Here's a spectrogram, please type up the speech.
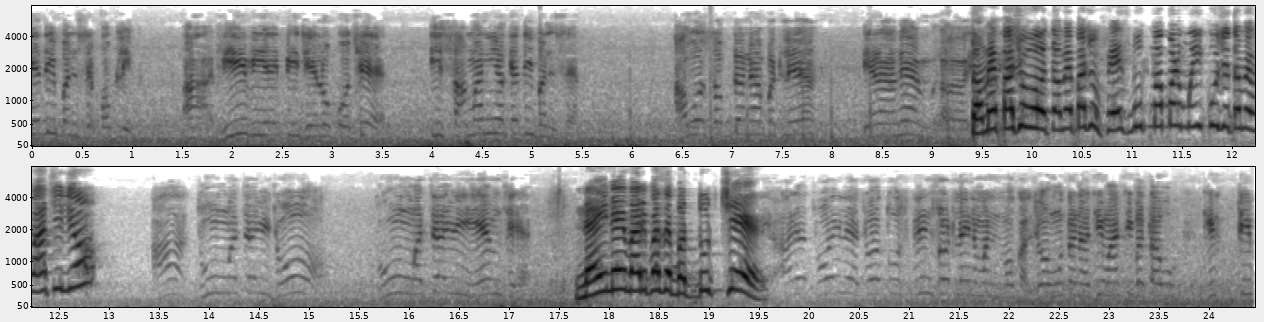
કેદી બનશે પબ્લિક આ વીવીઆઈપી જે લોકો છે એ સામાન્ય કેદી બનશે. આવો શબ્દ ના બદલે એનાને તમે પાછું તમે પાછું ફેસબુકમાં પણ મૂક્યું છે તમે વાંચી લ્યો. હા ધૂમ મચાવી જો ધૂમ મચાવી એમ છે. નહીં નહીં મારી પાસે બધું જ છે. અરે જોઈ લે જો તું સ્ક્રીનશોટ લઈને મને મોકલ. જો હું તને હજી વાંચી બતાવું કીર્તિ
